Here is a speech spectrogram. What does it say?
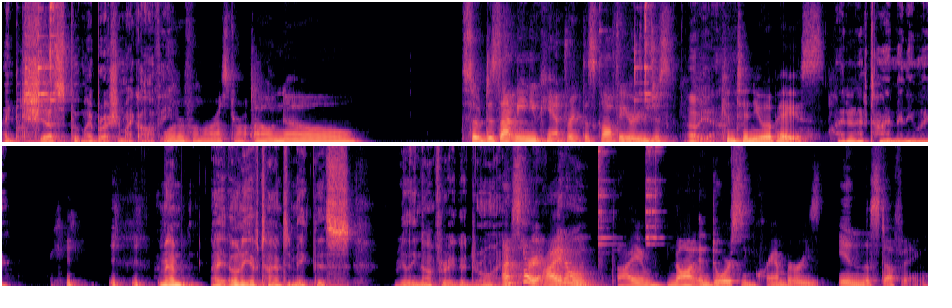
I just put my brush in my coffee. order from a restaurant. Oh no. So does that mean you can't drink this coffee, or you just Oh yeah, continue apace? I don't have time anyway. I mean, I'm, I only have time to make this really not very good drawing. I'm sorry. I don't. I am not endorsing cranberries in the stuffing.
